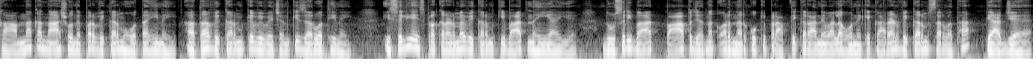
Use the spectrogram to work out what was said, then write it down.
कामना का नाश होने पर विकर्म होता ही नहीं, अतः विकर्म के विवेचन की ज़रूरत ही नहीं। इसलिए इस प्रकरण में विकर्म की बात नहीं आई है। दूसरी बात पाप जनक और नरकों की प्राप्ति कराने वाला होने के कारण विक्रम सर्वथा त्याज्य है।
